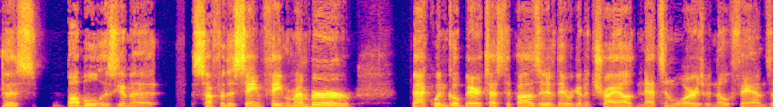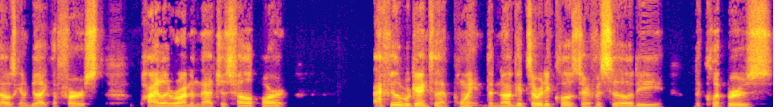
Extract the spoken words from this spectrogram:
this bubble is going to suffer the same fate. Remember back when Gobert tested positive, they were going to try out Nets and Warriors with no fans. That was going to be like the first pilot run, and that just fell apart. I feel we're getting to that point. The Nuggets already closed their facility. The Clippers,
